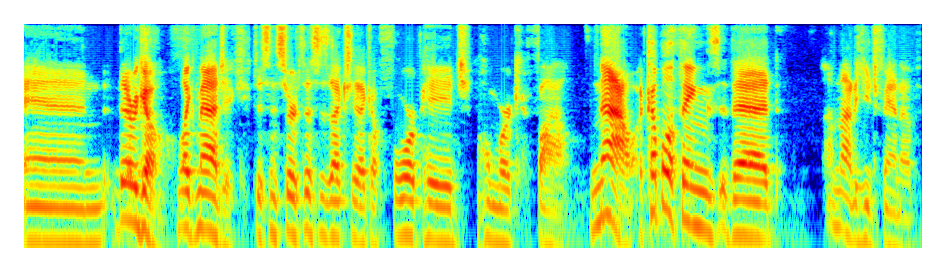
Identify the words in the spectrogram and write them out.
and there we go, like magic. Just insert, this is actually like a four page homework file. Now, a couple of things that I'm not a huge fan of.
